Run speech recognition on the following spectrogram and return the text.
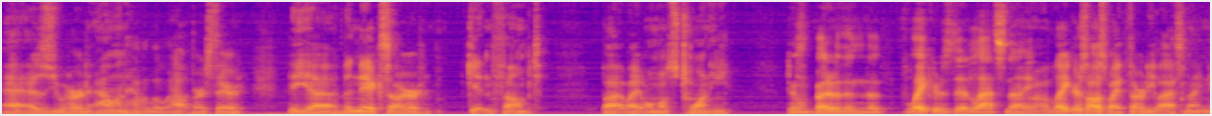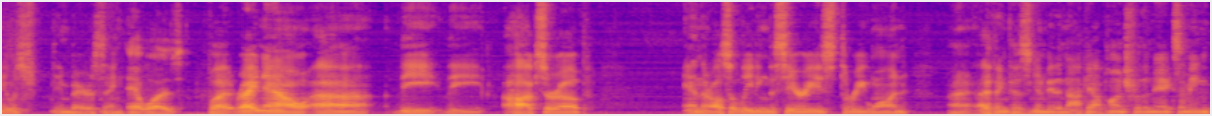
As you heard Alan have a little outburst there. The uh, the Knicks are getting thumped by, by almost 20. Doing better than the Lakers did last night. Uh, Lakers lost by 30 last night, and it was embarrassing. It was. But right now, uh, the the Hawks are up, and they're also leading the series 3 1. I, I think this is going to be the knockout punch for the Knicks. I mean,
